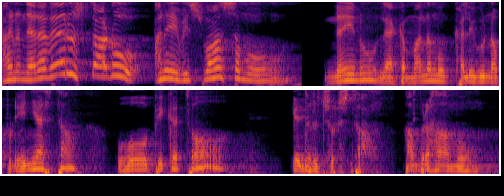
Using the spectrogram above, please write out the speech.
ఆయన నెరవేరుస్తాడు అనే విశ్వాసము నేను లేక మనము కలిగి ఉన్నప్పుడు ఏం చేస్తాం? ఓపికతో ఎదురు చూస్తాం. అబ్రహాము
